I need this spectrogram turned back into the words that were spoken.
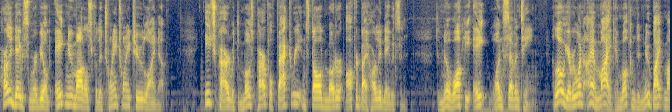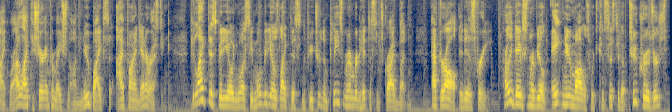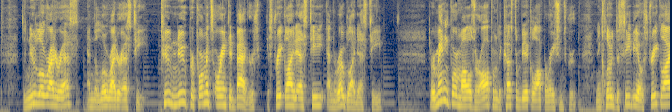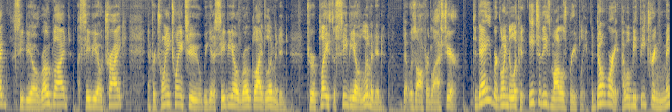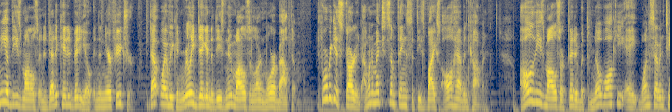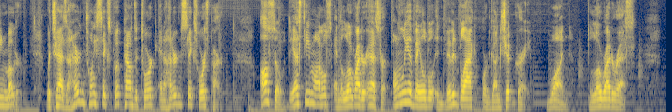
Harley Davidson revealed eight new models for the 2022 lineup, each powered with the most powerful factory installed motor offered by Harley Davidson, the Milwaukee 8 117. Hello everyone, I am Mike and welcome to New Bike Mike where I like to share information on new bikes that I find interesting. If you like this video and you want to see more videos like this in the future, then please remember to hit the subscribe button. After all, it is free. Harley Davidson revealed eight new models which consisted of two cruisers, the new Lowrider S and the Lowrider ST two new performance-oriented baggers, the Street Glide ST and the Road Glide ST. The remaining four models are all from the Custom Vehicle Operations Group and include the CVO Street Glide, CVO Road Glide, a CVO Trike, and for 2022 we get a CVO Road Glide Limited to replace the CVO Limited that was offered last year. Today we're going to look at each of these models briefly, but don't worry, I will be featuring many of these models in a dedicated video in the near future. That way we can really dig into these new models and learn more about them. Before we get started, I want to mention some things that these bikes all have in common. All of these models are fitted with the Milwaukee 8 117 motor, which has 126 foot-pounds of torque and 106 horsepower. Also, the ST models and the Lowrider S are only available in Vivid Black or Gunship Gray. 1. The Lowrider S.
